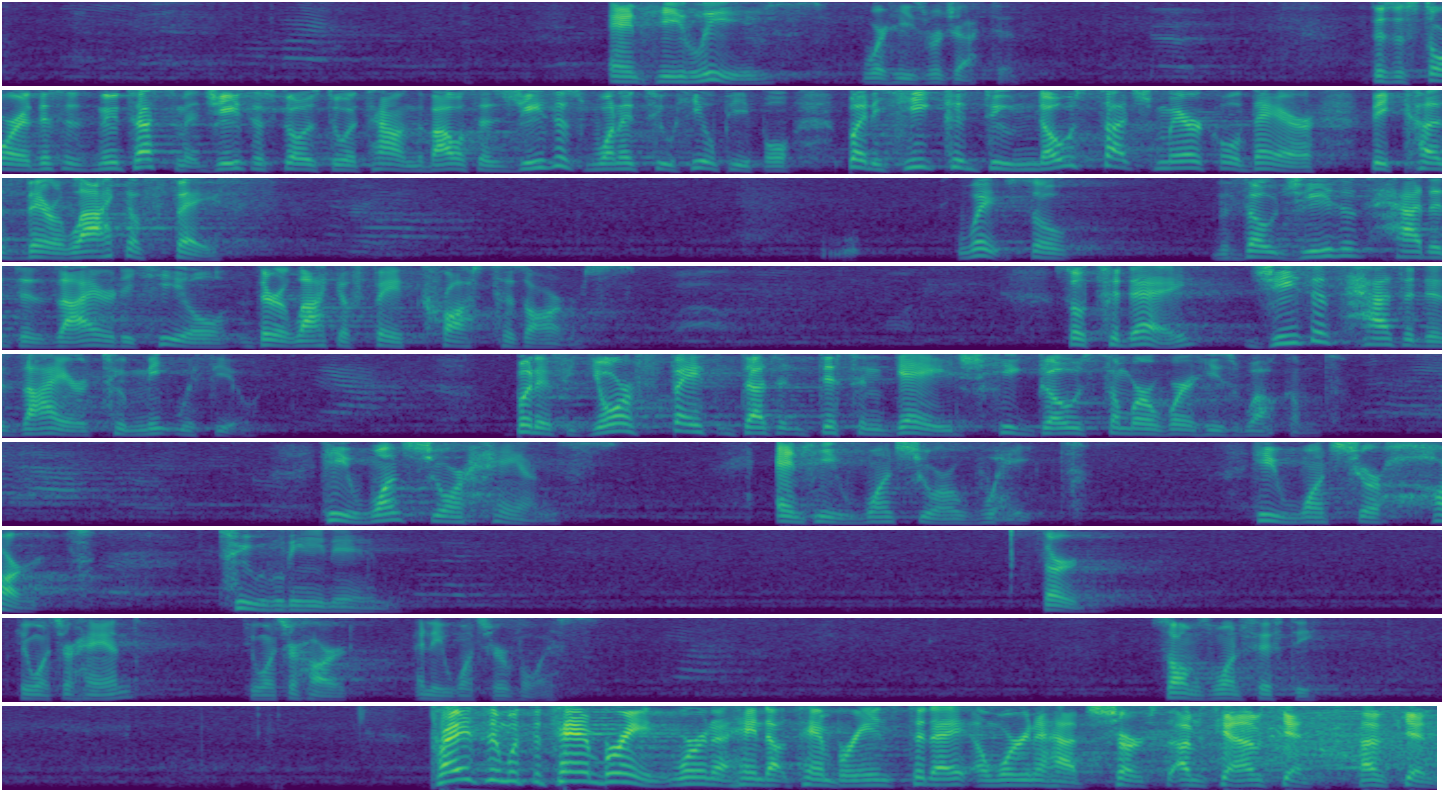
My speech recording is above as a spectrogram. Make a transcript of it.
and he leaves where he's rejected. There's a story, this is New Testament. Jesus goes to a town. The Bible says Jesus wanted to heal people, but he could do no such miracle there because their lack of faith. Wait, so though Jesus had a desire to heal, their lack of faith crossed his arms. So today, Jesus has a desire to meet with you. But if your faith doesn't disengage, he goes somewhere where he's welcomed. He wants your hands and he wants your weight. He wants your heart to lean in. Third, he wants your hand, He wants your heart, and He wants your voice. Psalms 150. Praise Him with the tambourine. We're to hand out tambourines today, and we're to have church. I'm just kidding. I'm just kidding. I'm just kidding.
